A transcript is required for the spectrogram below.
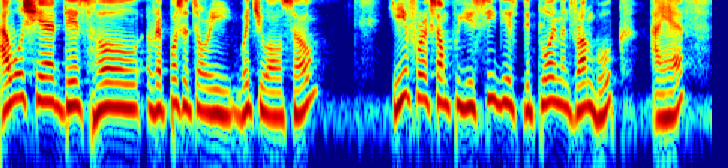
I will share this whole repository with you also. Here, for example, you see this deployment runbook I have,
